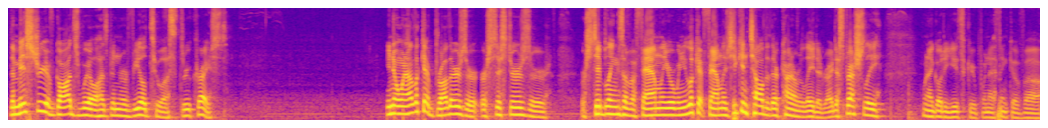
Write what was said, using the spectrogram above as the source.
The mystery of God's will has been revealed to us through Christ. You know, when I look at brothers or, or sisters or, or siblings of a family, or when you look at families, you can tell that they're kind of related, right? Especially when I go to youth group, when I think of, uh,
